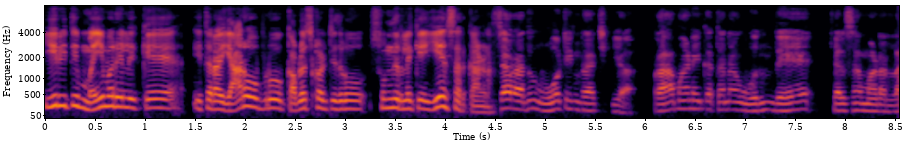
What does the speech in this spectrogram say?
ಈ ರೀತಿ ಮೈಮರಿಲಿಕ್ಕೆ ಈ ತರ ಯಾರೋ ಒಬ್ರು ಕಬಳಿಸ್ಕೊಳ್ತಿದ್ರು ಸುಮ್ನಿರ್ಲಿಕ್ಕೆ ಏನ್ ಸರ್ ಕಾರಣ? ಸರ್ ಅದು ಓಟಿನ ರಾಜಕೀಯ. ಪ್ರಾಮಾಣಿಕತನ ಒಂದೇ ಕೆಲಸ ಮಾಡಲ್ಲ.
